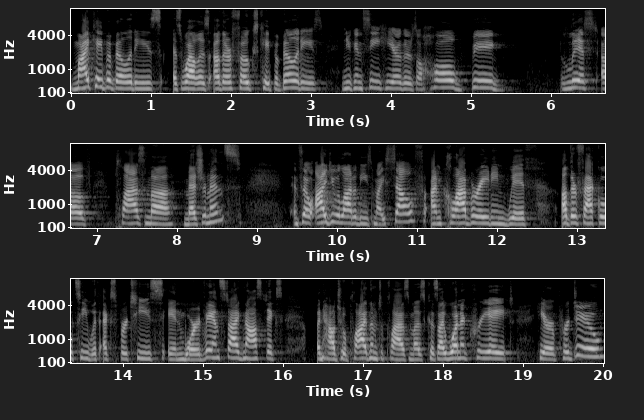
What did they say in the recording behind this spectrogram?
my capabilities as well as other folks' capabilities. And you can see here there's a whole big list of plasma measurements. And so I do a lot of these myself. I'm collaborating with other faculty with expertise in more advanced diagnostics and how to apply them to plasmas because I want to create here at Purdue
